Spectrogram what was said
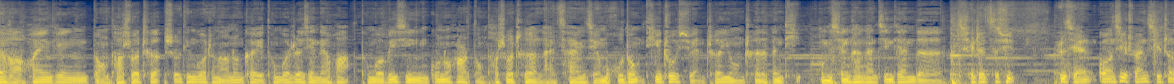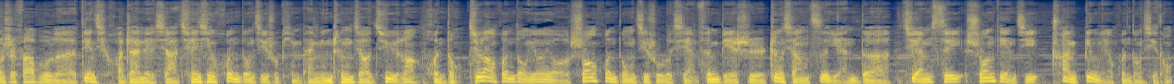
大家好，欢迎听董涛说车。收听过程当中，可以通过热线电话、通过微信公众号“董涛说车”来参与节目互动，提出选车用车的问题。我们先看看今天的汽车资讯。日前，广汽传祺正式发布了电气化战略下全新混动技术品牌名称，叫巨浪混动。巨浪混动拥有双混动技术路线，分别是正向自研的 GMC 双电机串并联混动系统，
